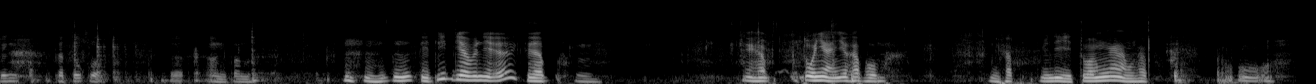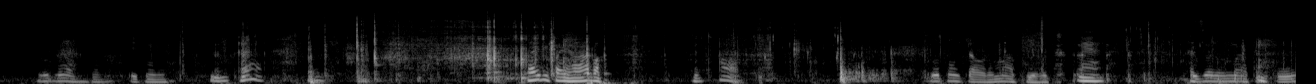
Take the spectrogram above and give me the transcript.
ดึงกระตุกลูกเออเอานี่ก่อนมาอื้อหือติดนิดเดียววินนี่เอ้ยเกือบอืมนี่ครับ ตัวใหญ่อยู่ครับผม นี่ครับวินนี่ตัวงามครับ โอ้โหรุดแม่เจ้าติดมืออะใช้ที่ไปหาบ่สุดยอดรุดต้องเจ้าแล้วมาเผียวแม่นให้เจ้าแล้วมาเป็นฟูง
